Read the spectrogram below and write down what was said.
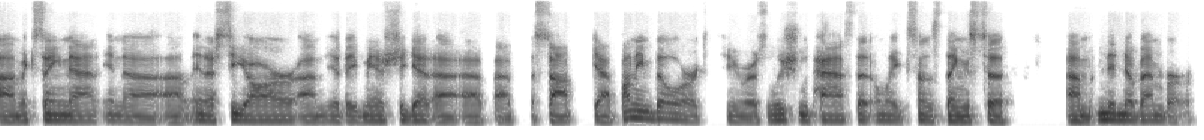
um, saying that in a uh, in a CR, um, you know, they managed to get a, a, a stopgap funding bill or a continuing resolution passed that only extends things to um, mid-November.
